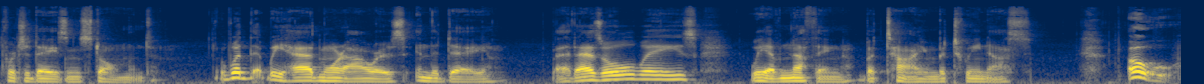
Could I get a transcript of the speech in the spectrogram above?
for today's installment. Would that we had more hours in the day, but as always, we have nothing but time between us. Oh,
